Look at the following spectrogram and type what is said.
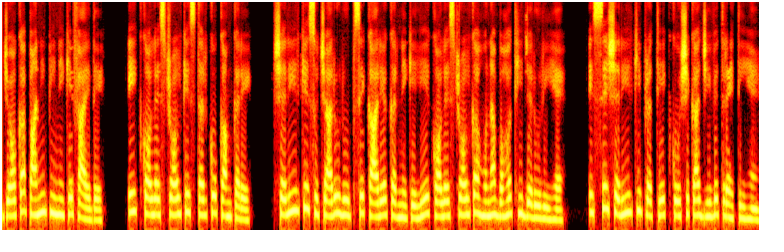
जौ का पानी पीने के फ़ायदे। एक, कोलेस्ट्रॉल के स्तर को कम करे। शरीर के सुचारू रूप से कार्य करने के लिए कोलेस्ट्रॉल का होना बहुत ही ज़रूरी है। इससे शरीर की प्रत्येक कोशिका जीवित रहती है।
